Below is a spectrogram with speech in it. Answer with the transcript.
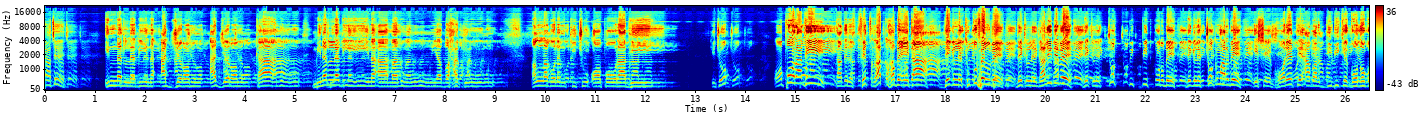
আছে? আল্লাহ বলেন, কিছু অপরাধী কিছু অপরাধী তাদের ফেতরাত হবে এটা। দেখলে থুতু ফেলবে, দেখলে গালি দেবে, দেখলে চোখ পিট পিট করবে, দেখলে চোখ মারবে, এসে ঘরেতে আবার বিবিকে গদগদ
